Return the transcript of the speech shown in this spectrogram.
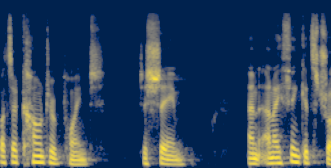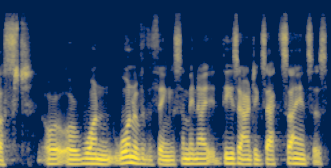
what's a counterpoint to shame? And, and I think it's trust, or, or one, one of the things. I mean, I, these aren't exact sciences,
